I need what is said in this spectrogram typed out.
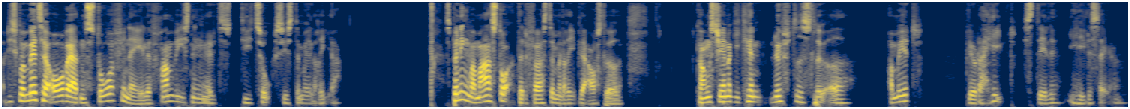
og de skulle være med til at overvære den store finale, fremvisningen af de to sidste malerier. Spændingen var meget stor, da det første maleri blev afsløret. Kongens tjener gik hen, løftede sløret, om et blev der helt stille i hele salen.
